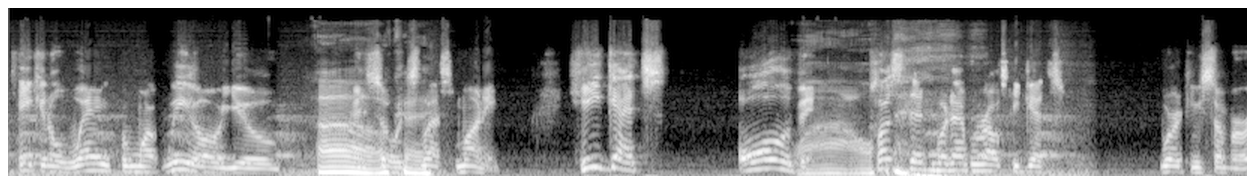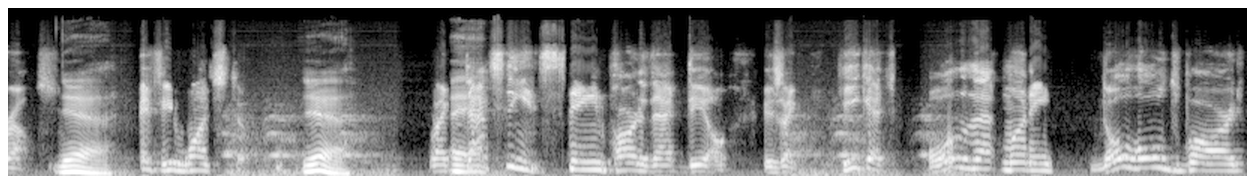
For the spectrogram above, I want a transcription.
taken away from what we owe you, oh and so it's less money. He gets all of it, Wow. plus then whatever else he gets working somewhere else, yeah if he wants to. yeah Like that's the insane part of that deal. Is like he gets all of that money, no holds barred,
